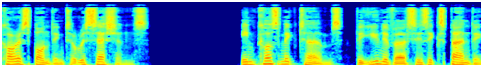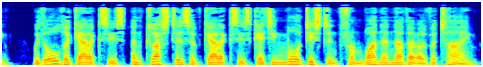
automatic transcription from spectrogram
corresponding to recessions. In cosmic terms, the universe is expanding, with all the galaxies and clusters of galaxies getting more distant from one another over time.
